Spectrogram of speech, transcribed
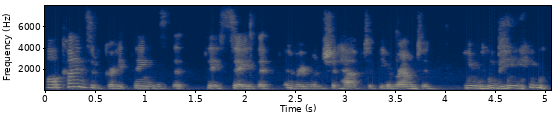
all kinds of great things that they say that everyone should have to be a rounded human being.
